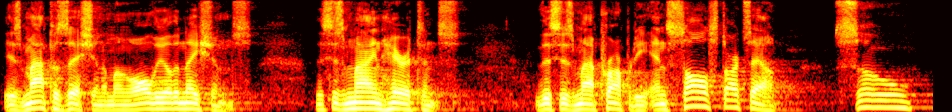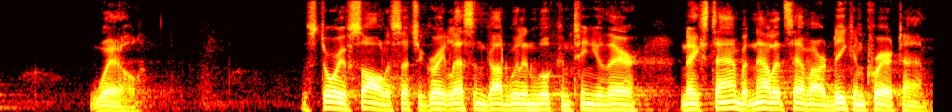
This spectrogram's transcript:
is my possession among all the other nations. This is my inheritance. This is my property. And Saul starts out so well. The story of Saul is such a great lesson. God willing, we'll continue there next time. But now let's have our deacon prayer time.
